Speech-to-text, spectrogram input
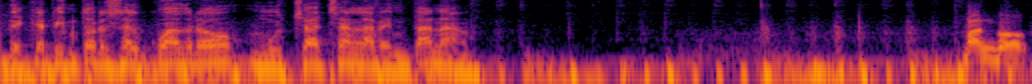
¿De qué pintor es el cuadro Muchacha en la ventana? Van Gogh.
